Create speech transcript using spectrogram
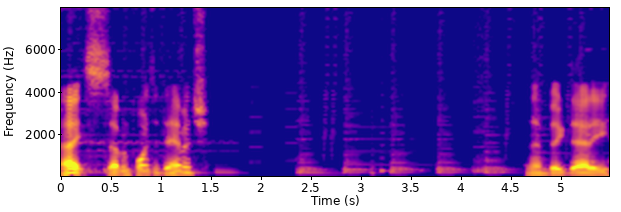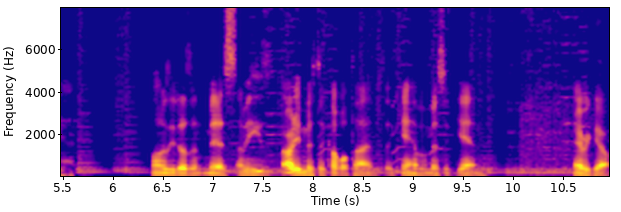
Nice. Seven points of damage. And then Big Daddy, as long as he doesn't miss. I mean, he's already missed a couple times. They can't have him miss again. There we go.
